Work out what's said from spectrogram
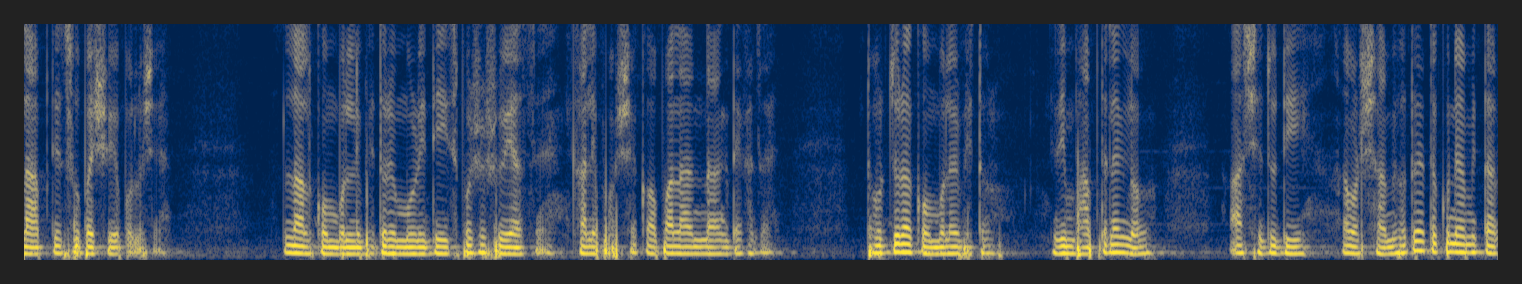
লাভ দিয়ে সোফায় শুয়ে পড়ল সে। লাল কম্বলের ভিতরে মুড়ি দিয়ে স্পর্শ শুয়ে আছে, খালি ফর্সা কপাল আর নাক দেখা যায়। ঠোরজোড়া কম্বলের ভিতর। রিম ভাবতে লাগল আর সে যদি আমার স্বামী হতো, এতক্ষণে আমি তার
